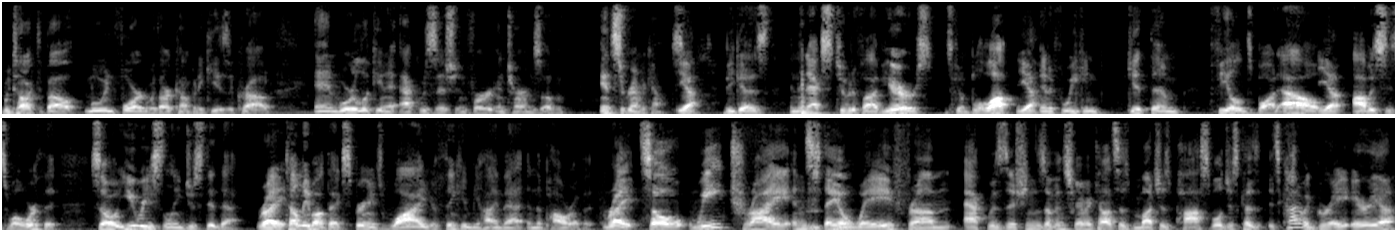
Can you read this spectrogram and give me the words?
we talked about moving forward with our company, Keys the Crowd, and we're looking at acquisition for in terms of Instagram accounts. Yeah. Because in the next two to five years, it's going to blow up. Yeah. And if we can get them fields bought out, Yeah. obviously it's well worth it. So you recently just did that. Right. Tell me about that experience, why you're thinking behind that, and the power of it. Right. So we try and stay away from acquisitions of Instagram accounts as much as possible just because it's kind of a gray area.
